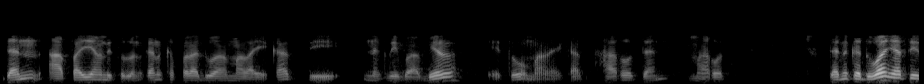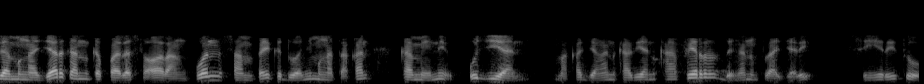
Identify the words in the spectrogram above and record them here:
Dan apa yang diturunkan kepada dua malaikat di negeri Babil itu malaikat Harut dan Marut. Dan keduanya tidak mengajarkan kepada seorang pun sampai keduanya mengatakan kami ini ujian. Maka jangan kalian kafir dengan mempelajari sihir itu.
